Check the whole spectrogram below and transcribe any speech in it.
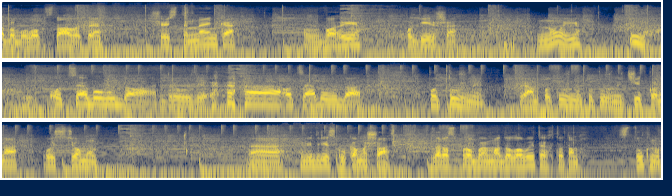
Треба було б ставити щось темненьке, ваги побільше. Ну і. Оце був удар, друзі. Оце був удар. Потужний. Прям потужний, потужний. Чітко на ось цьому е, відрізку камиша. Зараз спробуємо доловити, хто там стукнув.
